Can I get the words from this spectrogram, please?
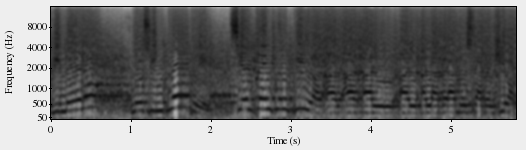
Primero, nos incumple, siempre ha incumplido a, a, a, a nuestra región.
